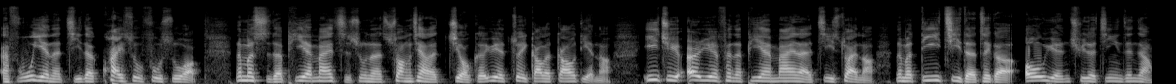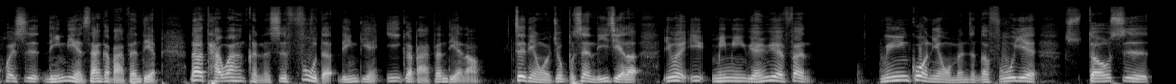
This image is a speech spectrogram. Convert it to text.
呃，服务业呢急的快速复苏哦，那么使得 PMI 指数呢创下了九个月最高的高点呢。依据二月份的 PMI 来计算呢，那么第一季的这个欧元区的经济增长会是零点三个百分点，那台湾很可能是负的零点一个百分点哦，这点我就不是很理解了，因为一明明元月份。明明过年我们整个服务业都是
